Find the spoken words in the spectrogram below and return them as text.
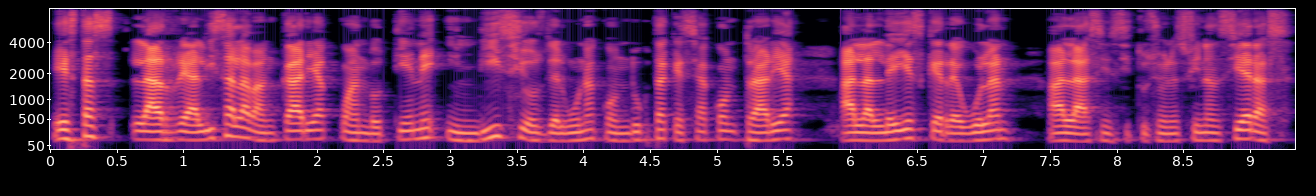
estas las realiza la bancaria cuando tiene indicios de alguna conducta que sea contraria a las leyes que regulan a las instituciones financieras.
